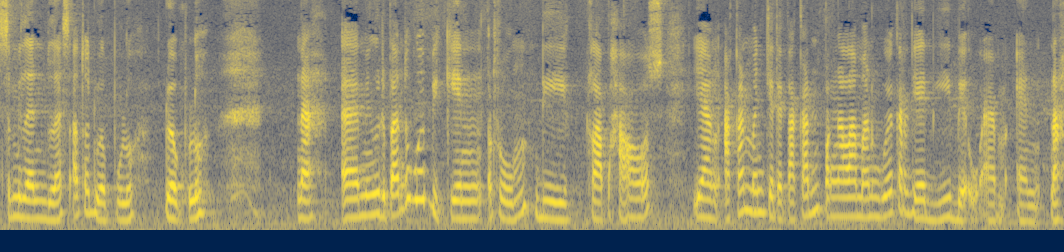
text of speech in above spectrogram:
19 atau 20 20 Nah, e, minggu depan tuh gue bikin room di clubhouse yang akan menceritakan pengalaman gue kerja di BUMN. Nah,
